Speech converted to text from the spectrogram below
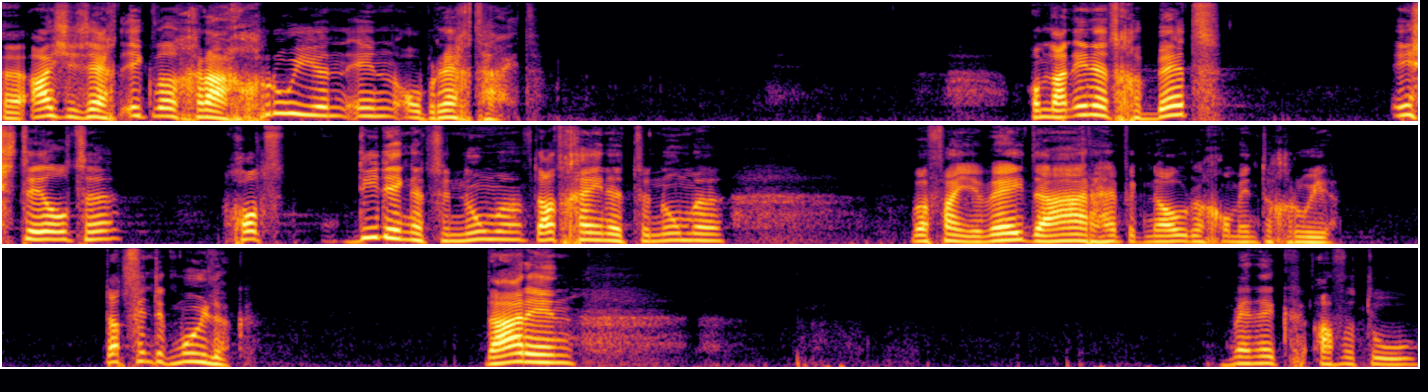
uh, als je zegt, ik wil graag groeien in oprechtheid. Om dan in het gebed, in stilte, God die dingen te noemen, datgene te noemen waarvan je weet, daar heb ik nodig om in te groeien. Dat vind ik moeilijk. Daarin ben ik af en toe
